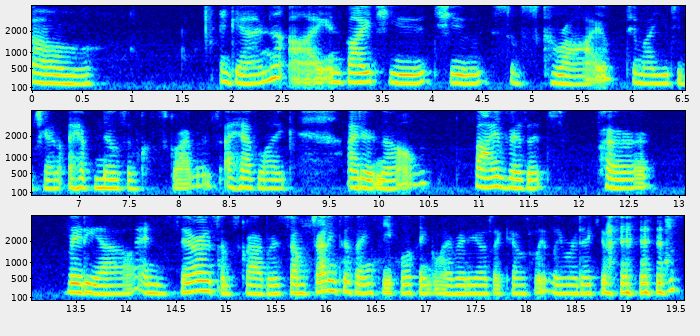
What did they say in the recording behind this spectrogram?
Um, again, I invite you to subscribe to my YouTube channel. I have no subscribers. I have like, I don't know, five visits per video and zero subscribers. So I'm starting to think people think my videos are completely ridiculous.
